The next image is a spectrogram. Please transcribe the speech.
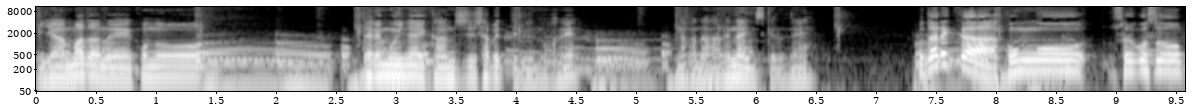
いや、まだね、この、誰もいない感じで喋ってるのがね、なかなかれないんですけどね。誰か今後、それこそ、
